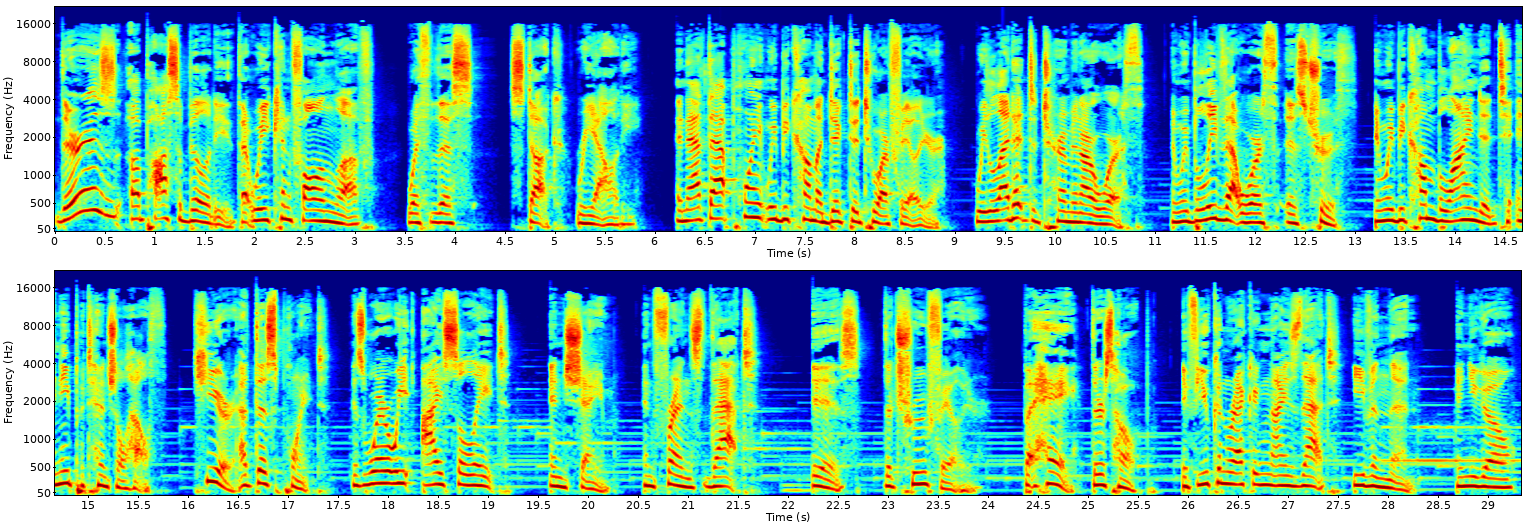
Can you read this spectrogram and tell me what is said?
there is a possibility that we can fall in love with this stuck reality. And at that point, we become addicted to our failure. We let it determine our worth, and we believe that worth is truth, and we become blinded to any potential health. Here, at this point, is where we isolate and shame. And friends, that is the true failure. But hey, there's hope. If you can recognize that even then, and you go,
